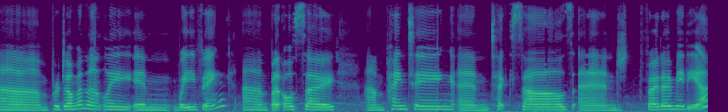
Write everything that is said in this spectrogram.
um, predominantly in weaving, um, but also um, painting and textiles and photo media,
